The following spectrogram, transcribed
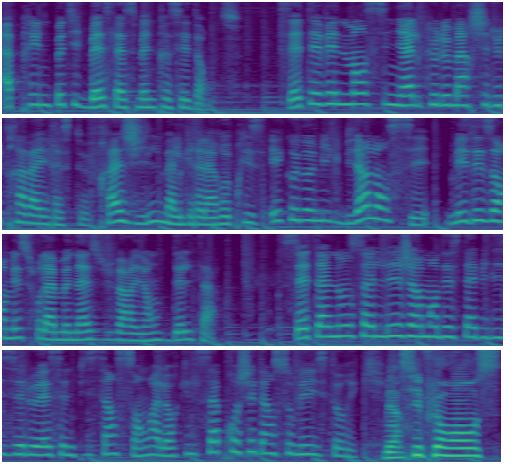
après une petite baisse la semaine précédente. Cet événement signale que le marché du travail reste fragile malgré la reprise économique bien lancée, mais désormais sur la menace du variant Delta. Cette annonce a légèrement déstabilisé le S&P 500 alors qu'il s'approchait d'un sommet historique. Merci Florence.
